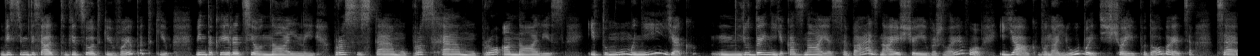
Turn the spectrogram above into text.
80% випадків він такий раціональний про систему, про схему, про аналіз. І тому мені, як людині, яка знає себе, знає, що їй важливо, і як вона любить, що їй подобається, це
